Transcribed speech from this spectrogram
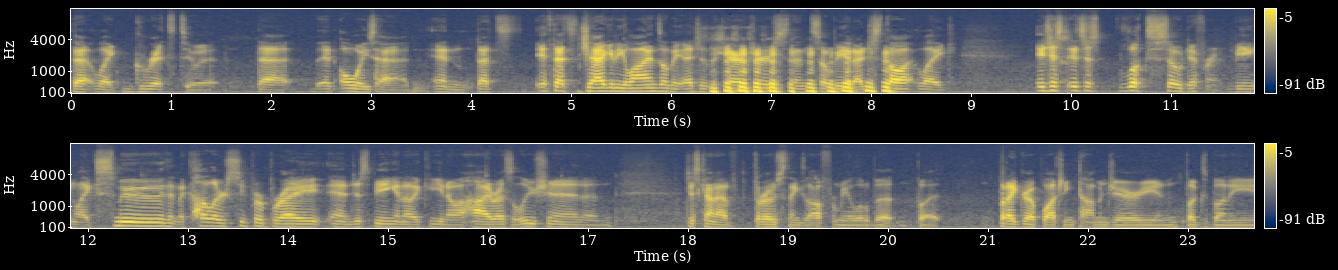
that like grit to it that it always had, and that's if that's jaggedy lines on the edge of the characters, then so be it. I just thought like it just it just looks so different, being like smooth and the colors super bright, and just being in like you know a high resolution, and just kind of throws things off for me a little bit. But but I grew up watching Tom and Jerry and Bugs Bunny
